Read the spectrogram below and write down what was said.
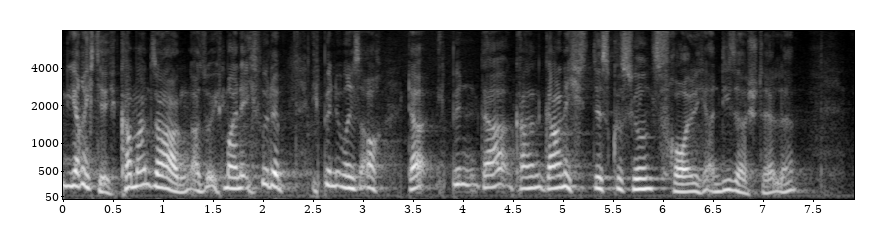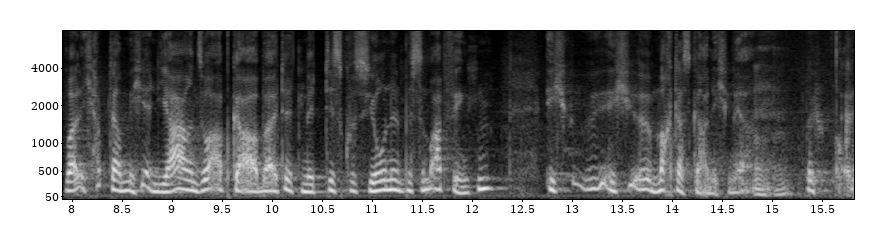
ja, richtig, kann man sagen. Also ich meine, ich würde, ich bin übrigens auch, da, ich bin da gar nicht diskussionsfreudig an dieser Stelle, weil ich habe da mich in Jahren so abgearbeitet mit Diskussionen bis zum Abwinken ich, ich äh, mache das gar nicht mehr. Mhm. Okay.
